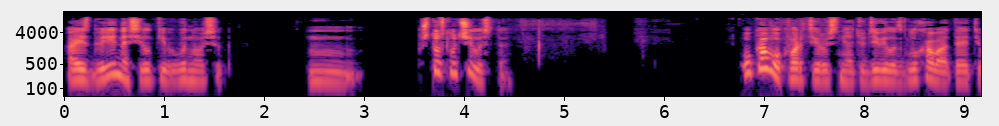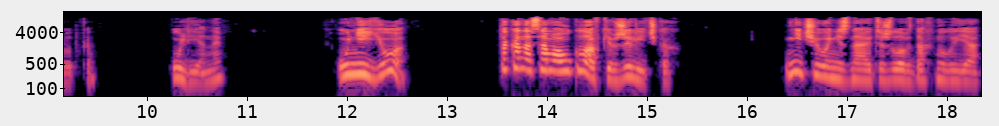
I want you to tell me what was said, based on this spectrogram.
а из дверей носилки выносят. Что случилось-то? У кого квартиру снять, удивилась глуховатая тетка. У Лены. У нее? Так она сама у Клавки в жиличках. Ничего не знаю, тяжело вздохнула я.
